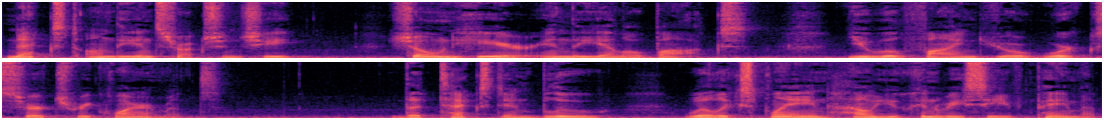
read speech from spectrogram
Next on the instruction sheet, shown here in the yellow box, you will find your work search requirements. The text in blue will explain how you can receive payment.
